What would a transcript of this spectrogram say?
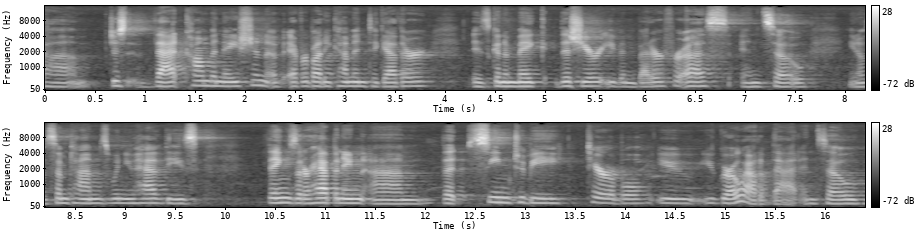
um, just that combination of everybody coming together is going to make this year even better for us. And so, you know, sometimes when you have these things that are happening um, that seem to be terrible, you, you grow out of that. And so,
